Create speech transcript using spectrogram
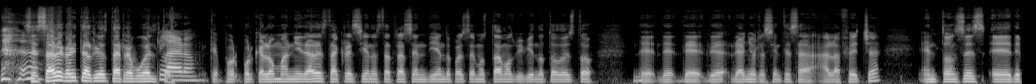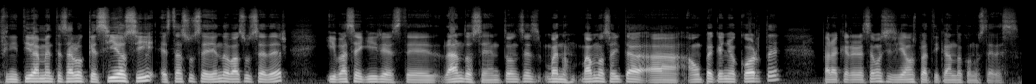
se sabe que ahorita el río está revuelto, claro. que porque la humanidad está creciendo, está trascendiendo, por eso estamos viviendo todo esto de, de, de, años recientes a, la fecha. Entonces, eh, definitivamente es algo que sí o sí está sucediendo, va a suceder y va a seguir este, dándose. Entonces, bueno, vámonos ahorita a, a un pequeño corte para que regresemos y sigamos platicando con ustedes.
